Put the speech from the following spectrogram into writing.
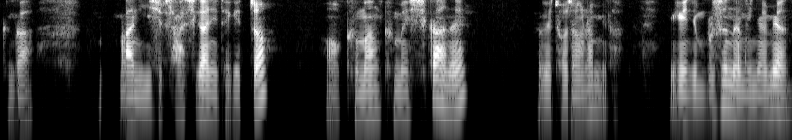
그러니까 만 24시간이 되겠죠? 어, 그만큼의 시간을 여기에 저장을 합니다. 이게 이제 무슨 의미냐면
